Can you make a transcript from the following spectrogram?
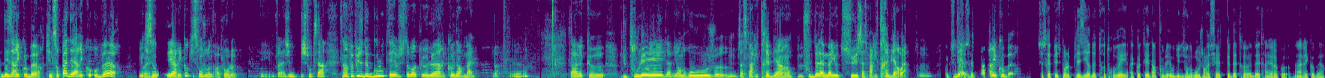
des haricots beurre, qui ne sont pas des haricots au beurre, mais Ouais. qui sont des haricots qui sont jaunes, rappelons-le. Voilà, je trouve que ça, ça a un peu plus de goût que d'ailleurs justement que le, le haricot normal. Voilà. Euh, ça avec euh, du poulet, de la viande rouge, euh, ça se marie très bien. Foutre de la maille au-dessus, ça se marie très bien. Voilà. Euh, Donc ce, serait, un haricot beurre. ce serait plus pour le plaisir de te retrouver à côté d'un poulet ou d'une viande rouge dans l'assiette que d'être d'être un haricot, un haricot beurre.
